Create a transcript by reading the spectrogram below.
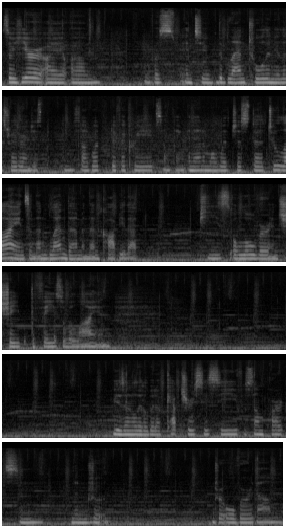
So here I um, was into the blend tool in Illustrator and just thought, what if I create something, an animal with just uh, two lines and then blend them and then copy that piece all over and shape the face of a lion. Using a little bit of Capture CC for some parts and then draw, draw over them.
